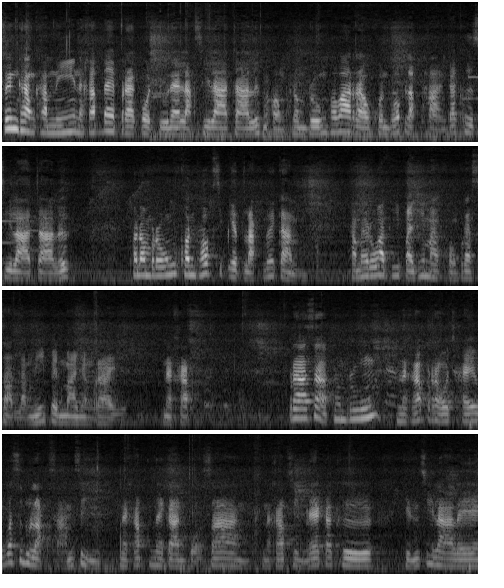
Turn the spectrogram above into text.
ซึ่งคำคำนี้นะครับได้ปรากฏอยู่ในหลักศิลาจารึกของพนมรุ้งเพราะว่าเราค้นพบหลักฐานก็คือศิลาจารึก พนมรุ้งค้นพบ 11 หลักด้วยกันทำให้รู้ว่าที่ไปที่มาของปราสาทหลังนี้เป็นมาอย่างไรนะครับ ปราสาทพนมรุ้งนะครับ เราใช้วัสดุหลัก 3 สิ่งนะครับในการก่อสร้างนะครับ สิ่งแรกก็คือหินศิลาแรง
